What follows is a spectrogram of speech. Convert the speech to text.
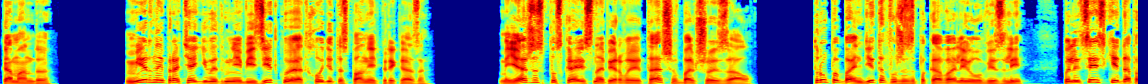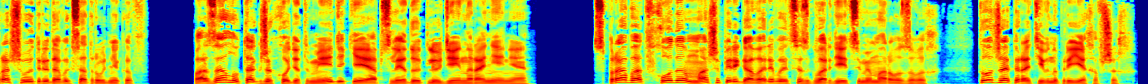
Командую». Мирный протягивает мне визитку и отходит исполнять приказы. Я же спускаюсь на первый этаж в большой зал. Трупы бандитов уже запаковали и увезли, Полицейские допрашивают рядовых сотрудников. По залу также ходят медики и обследуют людей на ранения. Справа от входа Маша переговаривается с гвардейцами Морозовых, тоже оперативно приехавших.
